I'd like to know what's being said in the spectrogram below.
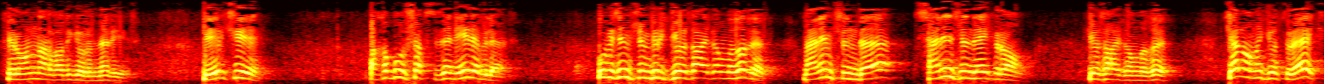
Fironun arvadı görün, nə deyir? Deyir ki, Axı, bu uşaq sizə nə edə bilər? Bu bizim üçün bir göz aydınlığıdır. Mənim üçün də, sənin üçün də ikram. Göz aydınlığı. Gəl onu götürək.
